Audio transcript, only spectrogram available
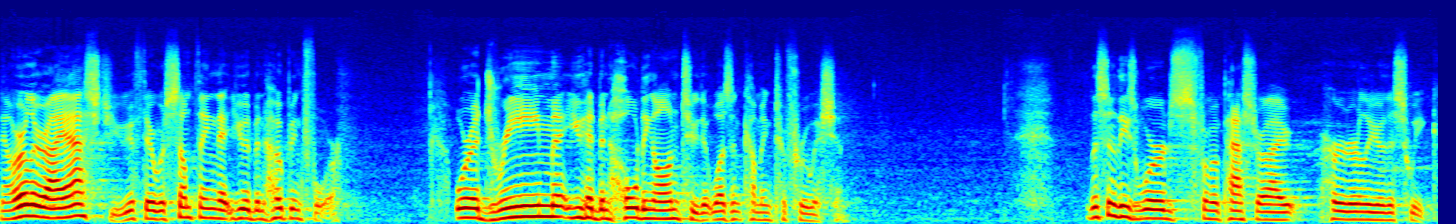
Now, earlier I asked you if there was something that you had been hoping for or a dream you had been holding on to that wasn't coming to fruition. Listen to these words from a pastor I heard earlier this week.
